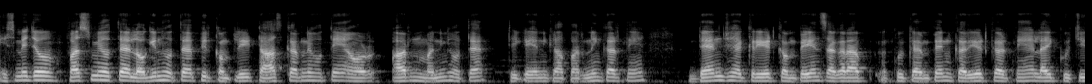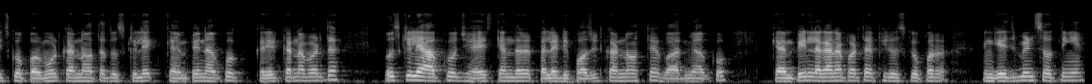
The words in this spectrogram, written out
इसमें जो फ़र्स्ट में होता है, लॉगिन होता है, फिर कंप्लीट टास्क करने होते हैं और अर्न मनी होता है, ठीक है, यानी कि आप अर्निंग करते हैं। देन जो है, क्रिएट कैंपेन्स, अगर आप कोई कैंपेन क्रिएट करते हैं, लाइक कोई चीज़ को प्रमोट करना होता है तो उसके लिए कैंपेन आपको क्रिएट करना पड़ता है। उसके लिए आपको जो है, इसके अंदर पहले डिपॉजिट करना होता है, बाद में आपको कैंपेन लगाना पड़ता है, फिर उसके ऊपर इंगेजमेंट्स होती हैं।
